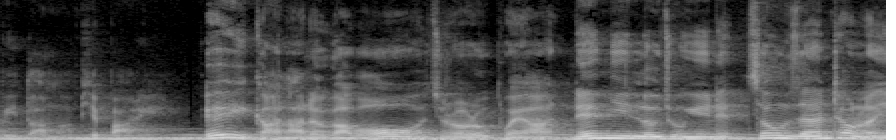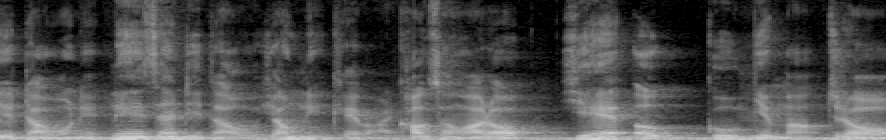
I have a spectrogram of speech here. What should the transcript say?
ပေးသွားမှာဖြစ်ပါတယ် အဲ့ဒီကာလာတော့ကပေါ့ကျွန်တော်တို့အဖွဲ့ဟာနေမြေလုံခြုံရေးနဲ့စုံစမ်းထောက်လှမ်းရေးတာဝန်နဲ့နေစမ်းဒေတာကိုရောက်နေခဲ့ပါတယ်ခေါင်းဆောင်ကတော့ရဲအုပ်ကိုမြင့်မောင်ကျွန်တော်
